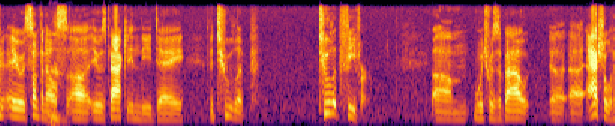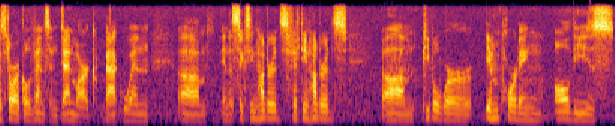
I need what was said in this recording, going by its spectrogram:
it was something else. Uh, it was back in the day, the tulip, tulip fever, um, which was about uh, uh, actual historical events in Denmark back when, um, in the 1600s, 1500s, um, people were importing all these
